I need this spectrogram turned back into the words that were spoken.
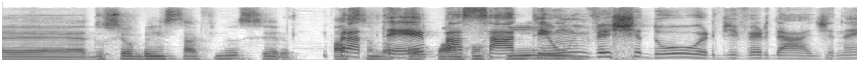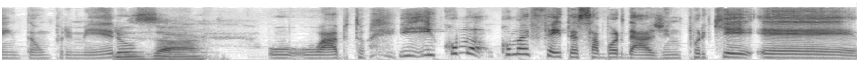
é, do seu bem-estar financeiro. Para até passar um a ter um investidor de verdade, né? Então, primeiro. Exato. O, o hábito. E, e, como, como é feita essa abordagem? Porque é,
